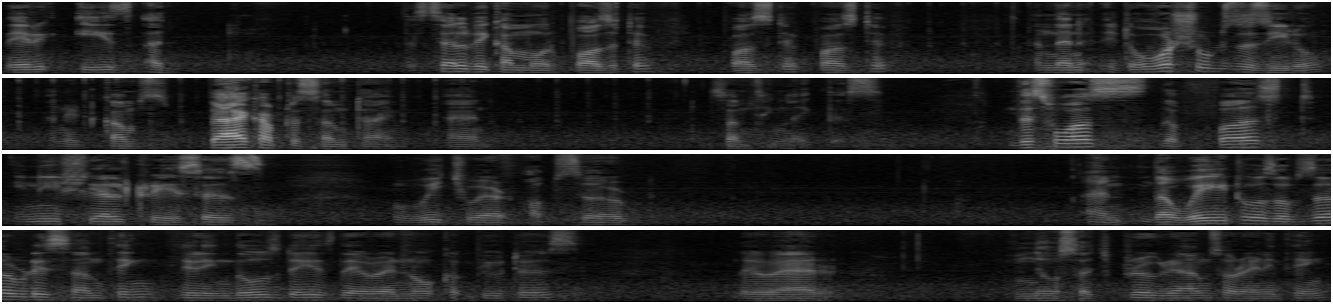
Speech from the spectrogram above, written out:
there is a the cell become more positive positive positive and then it overshoots the 0 and it comes back after some time and something like this. This was the first initial traces which were observed and the way it was observed is something during those days there were no computers, there were no such programs or anything.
